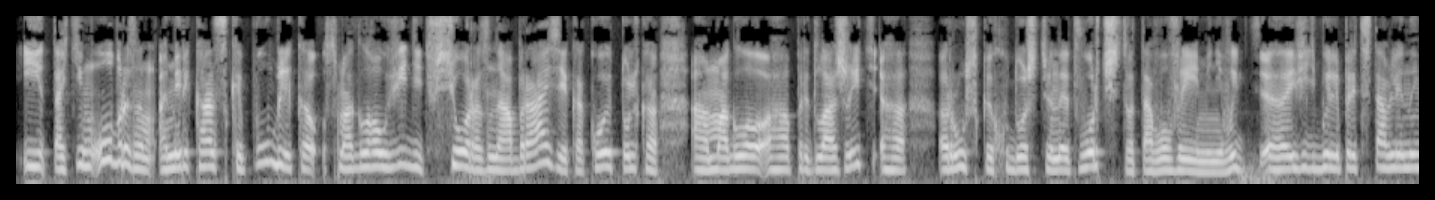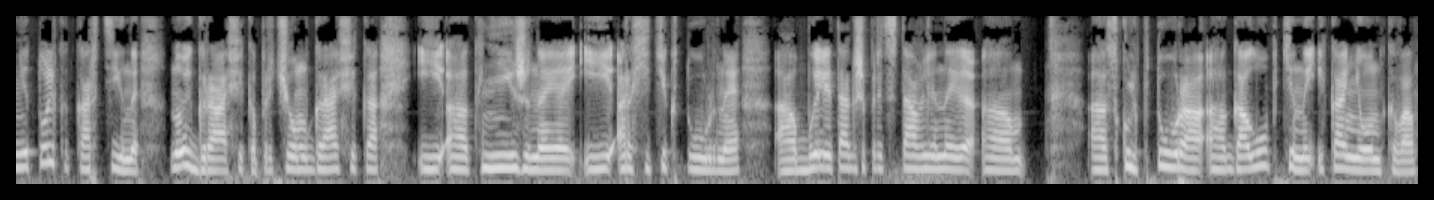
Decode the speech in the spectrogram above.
И таким образом американская публика смогла увидеть все все разнообразие, какое только а, могло а, предложить а, русское художественное творчество того времени. Э, ведь были представлены не только картины, но и графика, причем графика и книжная, и архитектурная. Были также представлены скульптура Голубкина и Коненкова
